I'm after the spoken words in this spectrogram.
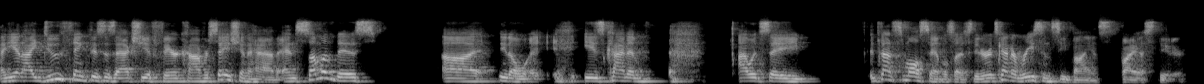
And yet, I do think this is actually a fair conversation to have. And some of this uh, you know, is kind of, I would say, it's not small sample size theater. It's kind of recency bias bias theater.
